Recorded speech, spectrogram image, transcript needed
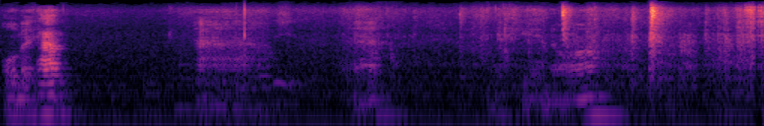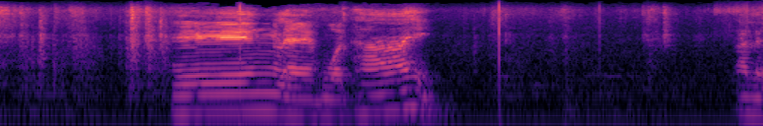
โอไหมครับอ่านะโอเคเนาะเพลงแหล่หัวท้ายอะไร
